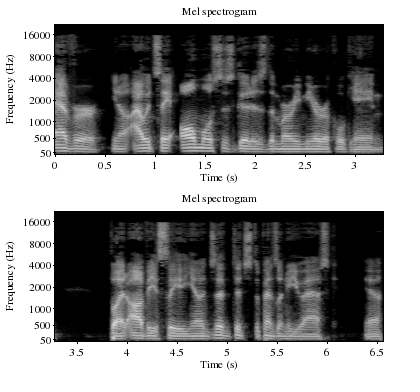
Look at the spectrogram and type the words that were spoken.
ever. You know, I would say almost as good as the Murray Miracle game, but obviously, you know, it, it just depends on who you ask. Yeah.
